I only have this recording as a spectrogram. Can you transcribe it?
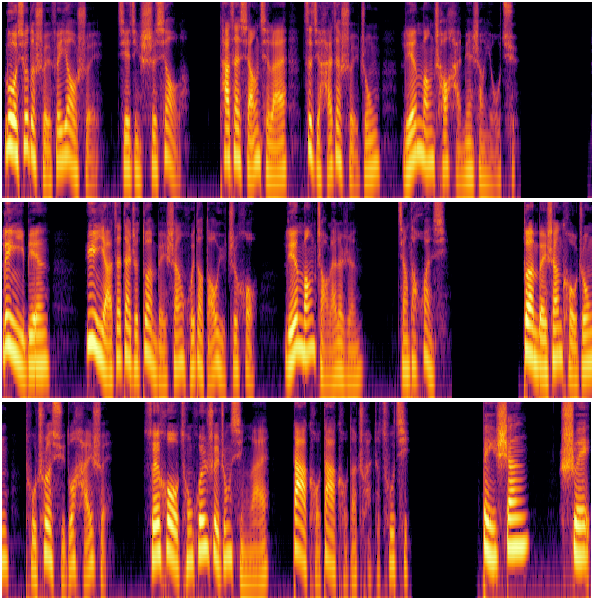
洛修的水肺药水接近失效了，他才想起来自己还在水中，连忙朝海面上游去。另一边，韵雅在带着段北山回到岛屿之后。连忙找来了人，将他唤醒。段北山口中吐出了许多海水，随后从昏睡中醒来，大口大口的喘着粗气。北山，水。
